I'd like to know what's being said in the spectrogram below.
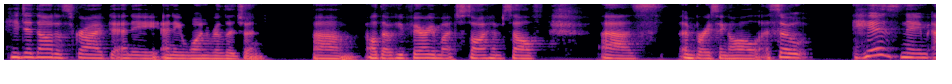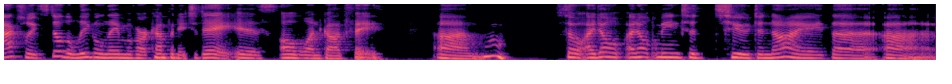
he did not ascribe to any any one religion, um, although he very much saw himself as embracing all. So his name, actually, still the legal name of our company today, is All One God Faith. Um, hmm. So I don't I don't mean to to deny the uh,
